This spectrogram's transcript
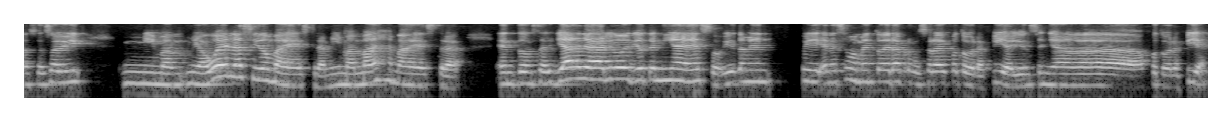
o sea, soy mi, mi abuela ha sido maestra, mi mamá es maestra, entonces ya de algo yo tenía eso. Yo también fui, en ese momento era profesora de fotografía, yo enseñaba fotografía.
